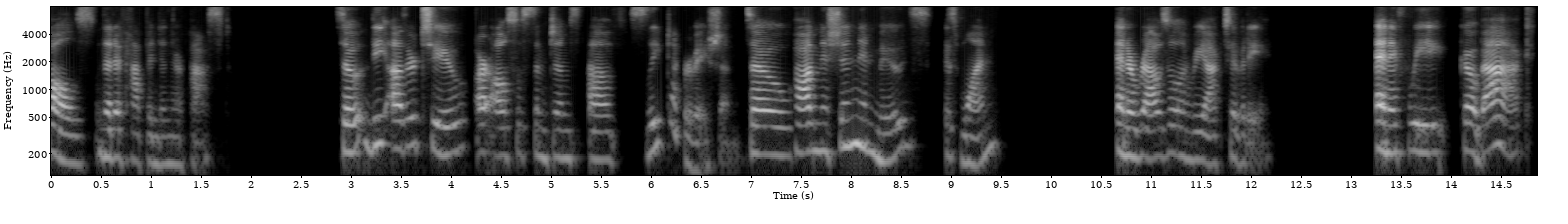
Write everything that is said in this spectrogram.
calls that have happened in their past. So the other two are also symptoms of sleep deprivation. So cognition and moods is one and arousal and reactivity. And if we go back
